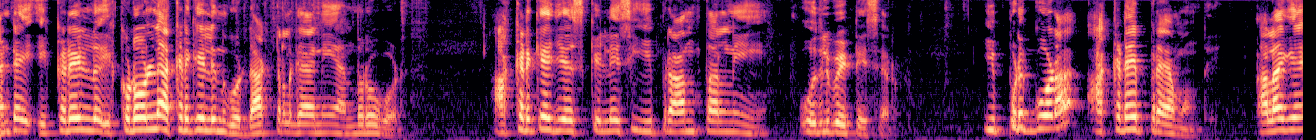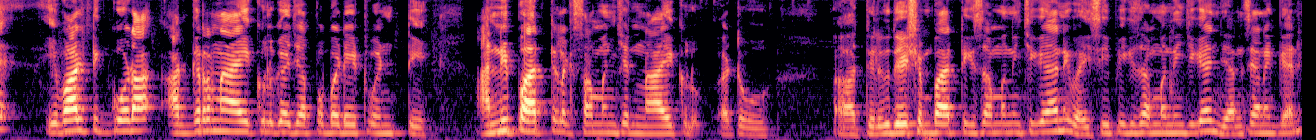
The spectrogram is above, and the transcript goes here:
అంటే ఇక్కడెళ్ళు ఇక్కడోళ్ళే అక్కడికి వెళ్ళింది కూడా డాక్టర్లు కానీ అందరూ కూడా. అక్కడికే చేసుకెళ్ళేసి ఈ ప్రాంతాలని వదిలిపెట్టేశారు. ఇప్పటికి కూడా అక్కడే ప్రేమ ఉంది. అలాగే ఇవాళకి కూడా అగ్రనాయకులుగా చెప్పబడేటువంటి అన్ని పార్టీలకు సంబంధించిన నాయకులు అటు తెలుగుదేశం పార్టీకి సంబంధించి కానీ వైసీపీకి సంబంధించి కానీ జనసేనకి కానీ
